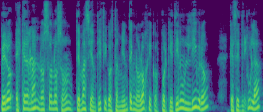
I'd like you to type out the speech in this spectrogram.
Pero es que además no solo son temas científicos, también tecnológicos, porque tiene un libro que se titula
